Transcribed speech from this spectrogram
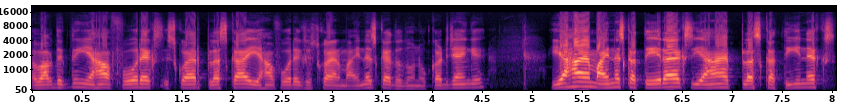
अब आप देखते हैं, यहाँ फोर एक्स स्क्वायर प्लस का है। यहाँ फोर एक्स स्क्वायर माइनस का है तो दोनों कट जाएँगे। यहाँ है माइनस का तेरह एक्स यहाँ है प्लस का तीन एक्स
